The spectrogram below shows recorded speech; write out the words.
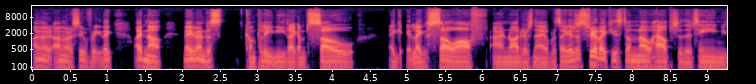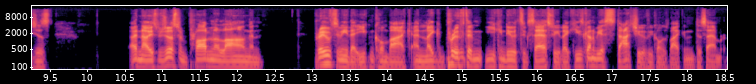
I'm a I'm a super freak. Like I don't know, maybe I'm just completely like I'm so like eh, like so off Aaron Rodgers now. But it's like I just feel like he's done no help to the team. He's just I don't know he's just been prodding along and prove to me that you can come back and like prove that you can do it successfully. Like he's gonna be a statue if he comes back in December.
